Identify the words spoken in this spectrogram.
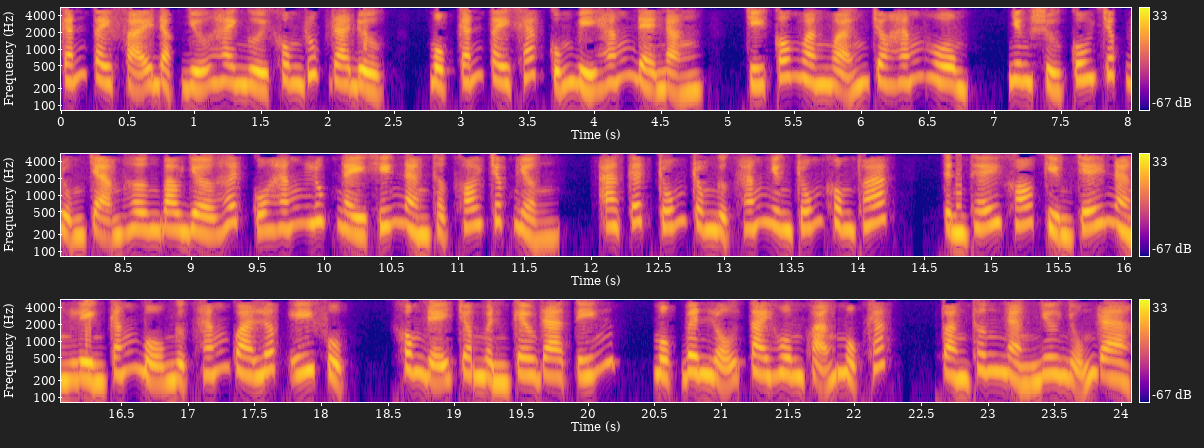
cánh tay phải đặt giữa hai người không rút ra được, một cánh tay khác cũng bị hắn đè nặng, chỉ có ngoan ngoãn cho hắn hôn, nhưng sự cố chấp đụng chạm hơn bao giờ hết của hắn lúc này khiến nàng thật khó chấp nhận, A Kết trốn trong ngực hắn nhưng trốn không thoát, tình thế khó kiềm chế nàng liền cắn bộ ngực hắn qua lớp ý phục, không để cho mình kêu ra tiếng, một bên lỗ tai hôn khoảng một khắc, toàn thân nàng như nhũn ra,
